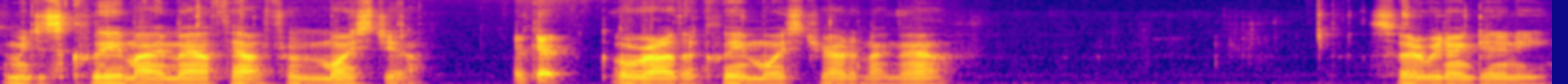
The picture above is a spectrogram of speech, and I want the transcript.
Let me just clear my mouth out from moisture. Okay. or rather clear moisture out of my mouth so we don't get any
